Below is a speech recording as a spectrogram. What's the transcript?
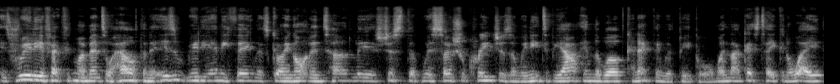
it's really affected my mental health and it isn't really anything that's going on internally. It's just that we're social creatures and we need to be out in the world connecting with people. And when that gets taken away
